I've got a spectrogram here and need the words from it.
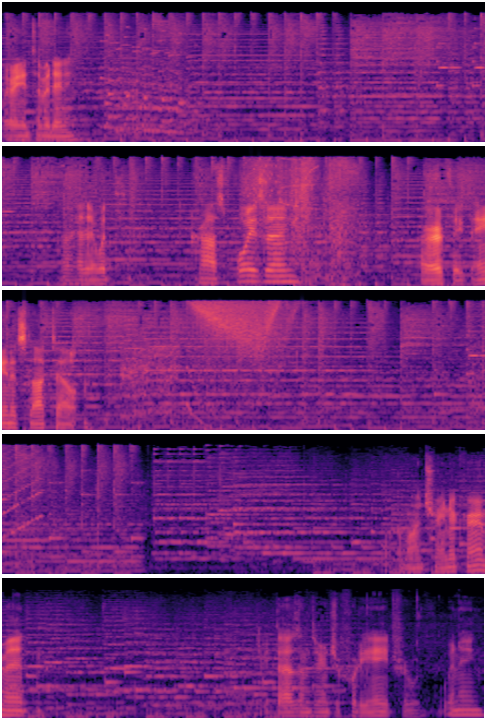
Very intimidating. Go ahead and with cross poison. Perfect, and it's knocked out. Pokemon Trainer Kermit. 3,348 for winning.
